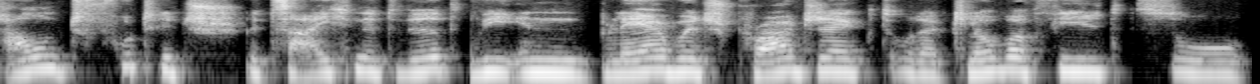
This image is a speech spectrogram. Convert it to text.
Found Footage bezeichnet wird, wie in Blair Witch Project oder Cloverfield, so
